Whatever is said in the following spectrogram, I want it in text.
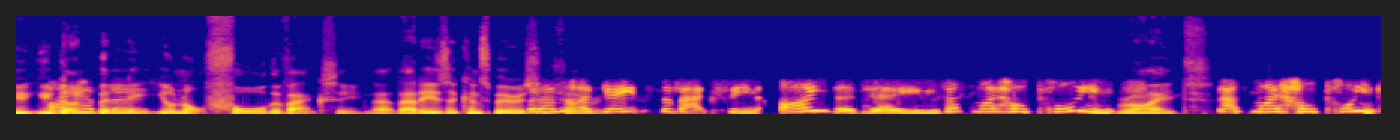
you, you don't believe those... you're not for the vaccine. That that is a conspiracy But I'm theory. not against the vaccine either, James. That's my whole point. Right. That's my whole point.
